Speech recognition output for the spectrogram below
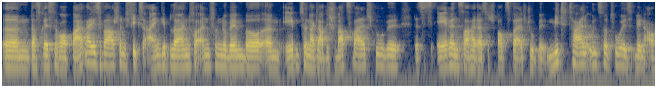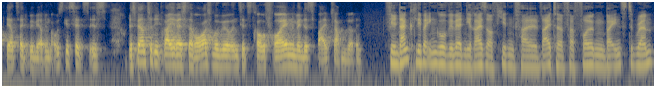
Ähm, das Restaurant Barreis war schon fix eingeplant für Anfang November. Ähm, ebenso, na klar, die Schwarzwaldstube. Das ist Ehrensache, dass die Schwarzwaldstube mit Teil unserer Tour ist, wenn auch derzeit die Bewertung ausgesetzt ist. Das wären so die drei Restaurants, wo wir uns jetzt drauf freuen, wenn das bald klappen würde. Vielen Dank, lieber Ingo. Wir werden die Reise auf jeden Fall weiter verfolgen bei Instagram.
